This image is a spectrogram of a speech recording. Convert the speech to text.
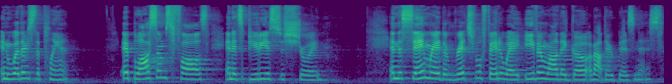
and withers the plant. It blossoms, falls, and its beauty is destroyed. In the same way, the rich will fade away even while they go about their business.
